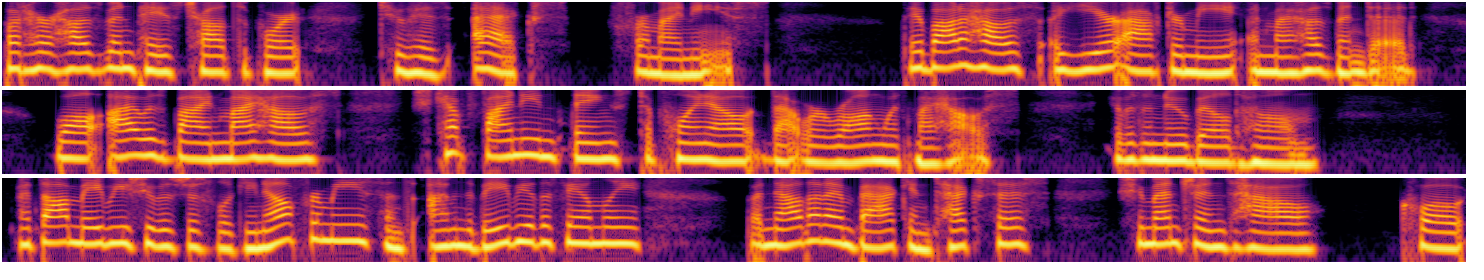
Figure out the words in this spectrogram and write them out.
but her husband pays child support to his ex for my niece. They bought a house a year after me and my husband did. While I was buying my house, she kept finding things to point out that were wrong with my house. It was a new build home. I thought maybe she was just looking out for me since I'm the baby of the family, but now that I'm back in Texas, she mentions how, quote,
